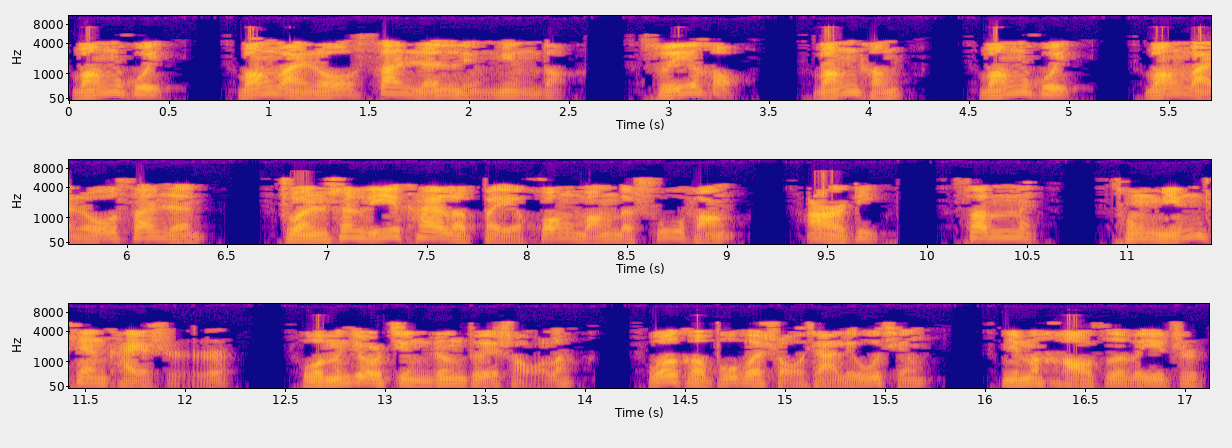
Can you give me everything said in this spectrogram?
王辉、王婉柔三人领命道。随后，王腾、王辉、王婉柔三人转身离开了北荒王的书房。二弟、三妹，从明天开始，我们就是竞争对手了。我可不会手下留情，你们好自为之。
